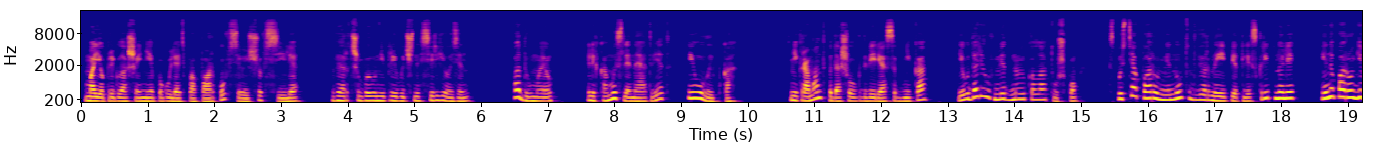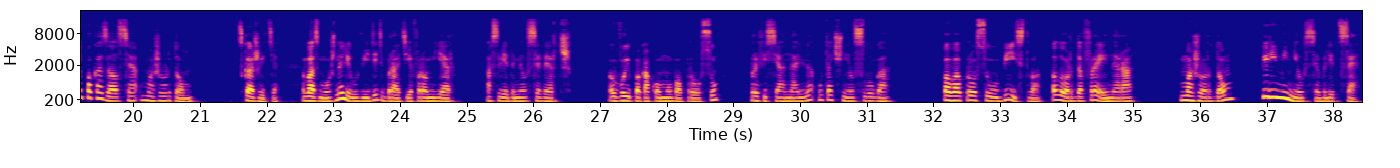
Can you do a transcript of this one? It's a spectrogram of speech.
Мое приглашение погулять по парку все еще в силе. Вертш был непривычно серьезен. «Подумаю». Легкомысленный ответ и улыбка. Некромант подошел к двери особняка и ударил в медную колотушку. Спустя пару минут дверные петли скрипнули, и на пороге показался мажордом. «Скажите, возможно ли увидеть братьев Ромьер?» — осведомился Вердж. «Вы по какому вопросу?» — профессионально уточнил слуга. «По вопросу убийства лорда Фрейнера». Мажордом переменился в лице.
